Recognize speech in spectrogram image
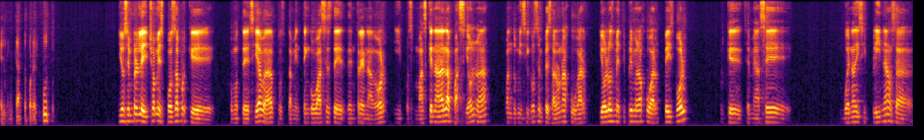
el encanto por el fútbol yo siempre le he dicho a mi esposa porque, como te decía, ¿verdad? Pues también tengo bases de, entrenador y pues más que nada la pasión, ¿verdad? Cuando mis hijos empezaron a jugar, yo los metí primero a jugar béisbol porque se me hace buena disciplina, o sea,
